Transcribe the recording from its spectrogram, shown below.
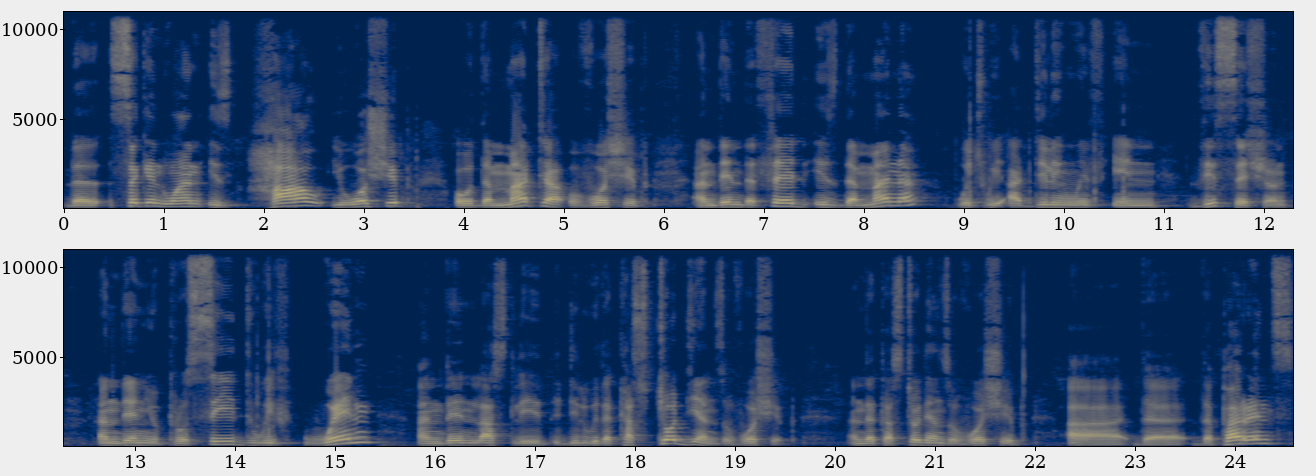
The second one is how you worship or the matter of worship. And then the third is the manner which we are dealing with in this session. And then you proceed with when, and then lastly, deal with the custodians of worship. And the custodians of worship are the, the parents,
